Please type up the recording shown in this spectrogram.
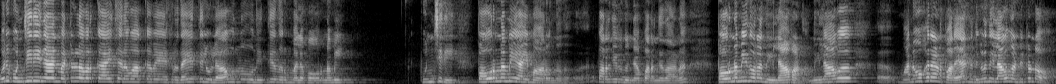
ഒരു പുഞ്ചിരി ഞാൻ മറ്റുള്ളവർക്കായി ചെലവാക്കവേ ഹൃദയത്തിൽ ഉലാവുന്നു നിത്യനിർമ്മല പൗർണമി. പുഞ്ചിരി പൗർണമിയായി മാറുന്നത്. പറഞ്ഞിരുന്നു ഞാൻ പറഞ്ഞതാണ്. പൗർണമി എന്ന് പറയുന്നത് നിലാവാണ്. നിലാവ് മനോഹരമാണ് പറയാൻ. നിങ്ങൾ നിലാവ് കണ്ടിട്ടുണ്ടോ?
